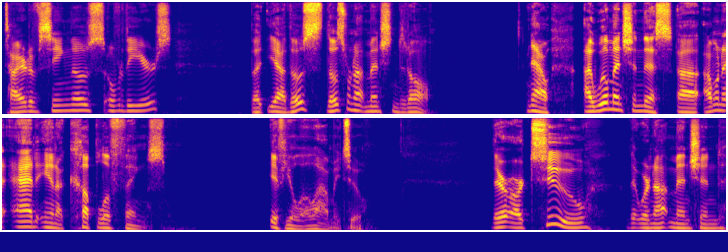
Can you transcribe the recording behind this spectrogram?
tired of seeing those over the years. But yeah, those those were not mentioned at all. Now, I will mention this. Uh, I want to add in a couple of things, if you'll allow me to. There are two that were not mentioned.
